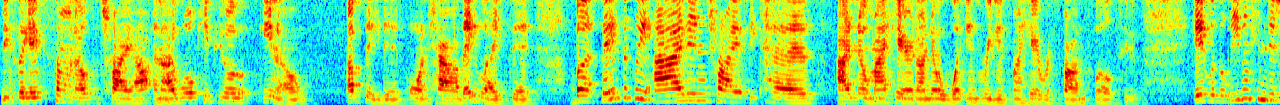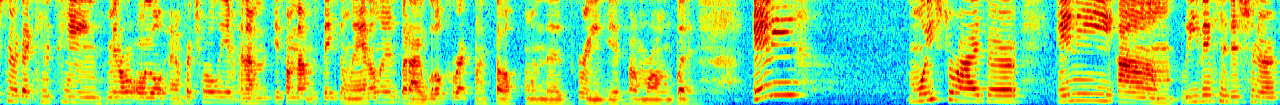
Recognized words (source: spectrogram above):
because I gave it to someone else to try out and I will keep you you know updated on how they liked it. But basically I didn't try it because I know my hair and I know what ingredients my hair responds well to it was a leave-in conditioner that contained mineral oil and petroleum, and I'm, if I'm not mistaken, lanolin, but I will correct myself on the screen if I'm wrong. But any moisturizer, any um, leave-in conditioner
